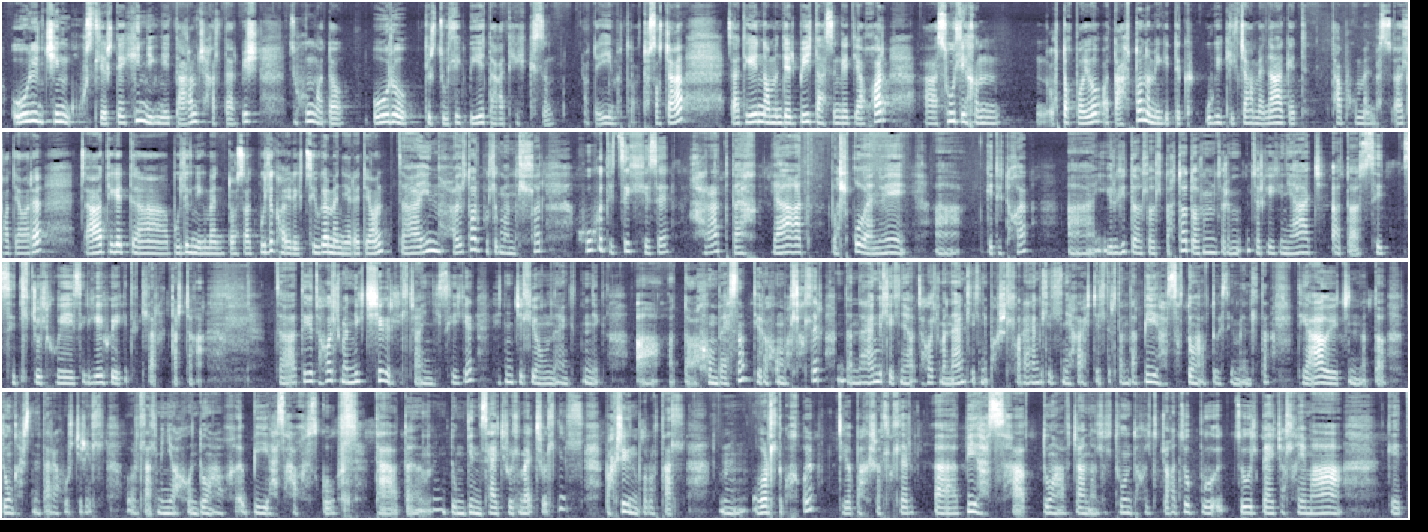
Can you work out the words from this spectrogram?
өөрийн чин хүслээртэй хин нэгний дарамт шахалтаар биш зөвхөн одоо өөрөө тэр зүйлийг бие даагаад хийх гэсэн одоо ийм тусгаж байгаа. За тэгээ номон дээр бие таасан гэд явхаар сүүлийнх нь утга буюу одоо автономи гэдэг үгийг хэлж байгаа юм байна гэд та бүхэн маань бас ойлгоод яваарай. За тэгээд бүлэг 1 маань дуусаад бүлэг 2-ыг цэвгээ маань яриад явна. За энэ 2 дугаар бүлэг маань болохоор хүүхэд эцэг гэхээсээ хараад байх яагаад болохгүй байна вэ? а гэдэг тухай а ерөөхдөө бол дотоод урам зоригийг нь яаж одоо сэтэлжүүлэх вэ, сэргээх вэ гэдэг талаар гарч байгаа. За тэгээ зохиолч маань нэг жишээгээр хэлж байгаа энэ хэсгийг хэдэн жилийн өмнө ангид нэг а одоо охин байсан. Тэр охин болохоор дандаа англи хэлний зохиолч маань англи хэлний багш болохоор англи хэлнийхээ хичээл дээр дандаа би хасах дүн авдаг гэсэн юм байна л да. Тэгээ аав ээж нь одоо дүн гарсны дараа хурж ирэл уурлал миний охин дүн авах би хасах авахгүй та одоо дүнгийн сайжруул майжруул гэл багшийг нь буруутгаал уурладаг байхгүй юу. Тэгээ багш болохоор би хасхаа дүн авч байгаа нь бол түүн тохиолдож байгаа зөв зүйл байж болох юм аа гэд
